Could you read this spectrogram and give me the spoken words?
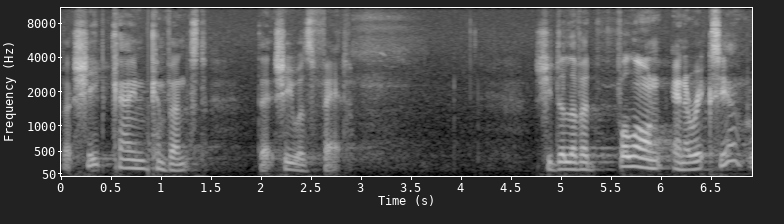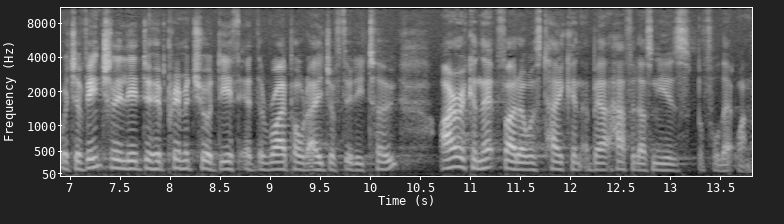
But she became convinced that she was fat. She delivered full on anorexia, which eventually led to her premature death at the ripe old age of 32. I reckon that photo was taken about half a dozen years before that one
